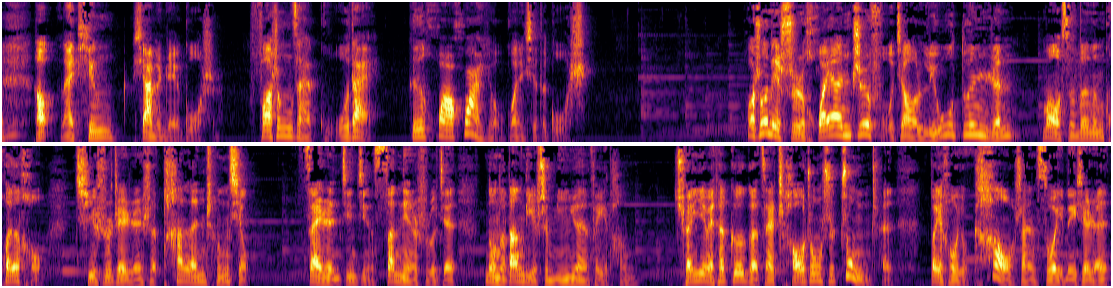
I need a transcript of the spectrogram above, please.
好，来听下面这个故事，发生在古代，跟画画有关系的故事。话说那是淮安知府，叫刘敦仁。貌似温文宽厚，其实这人是贪婪成性，在任仅仅三年时间，弄得当地是民怨沸腾，全因为他哥哥在朝中是重臣，背后有靠山，所以那些人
